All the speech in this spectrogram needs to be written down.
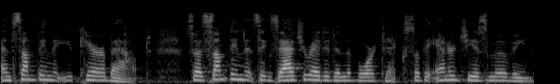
and something that you care about, so it's something that's exaggerated in the vortex, so the energy is moving.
